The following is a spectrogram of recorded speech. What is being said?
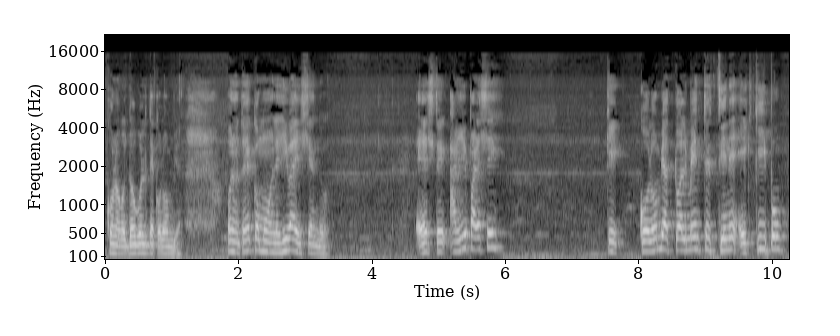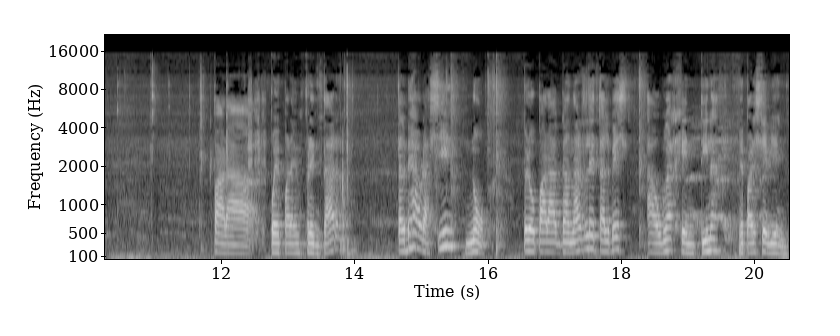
con los dos goles de Colombia. Bueno, entonces como les iba diciendo, este, a mí me parece que Colombia actualmente tiene equipo para, pues, para enfrentar tal vez a Brasil, no, pero para ganarle tal vez a una Argentina me parece bien.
